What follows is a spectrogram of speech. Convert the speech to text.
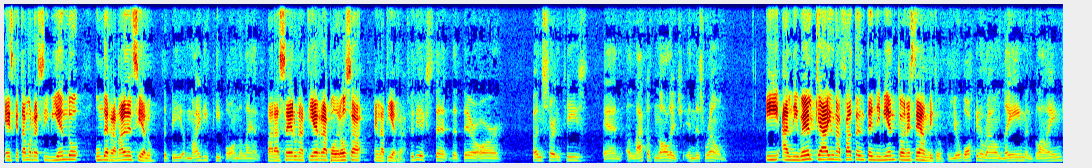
es que estamos recibiendo un derramar del cielo to be a mighty people on the land. para ser una tierra poderosa en la tierra. To the extent that there are uncertainties and a lack of knowledge in this realm, Y al nivel que hay una falta de entendimiento en este ámbito, you're walking around lame and blind,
